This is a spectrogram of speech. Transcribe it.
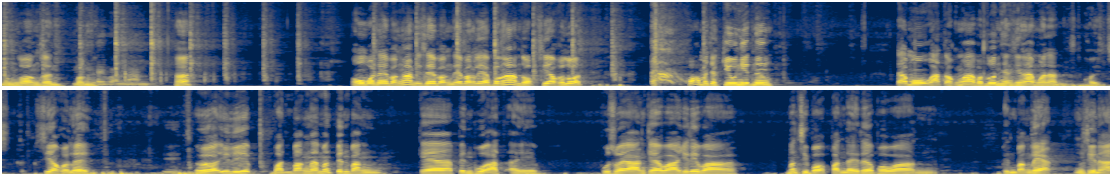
บังร่องซั่นบังนี่ใส่บางงามฮะโอ้บ่ใส่บังงามนี่ใส่บังไหนบังแรกบ่งามดอกเสียวก็โลดข้อมันจะกิ้วนิดนึง แต่หมูอัดออกมาบัดรุ่นแห่งสิงามกว่านั้นข่อยเสียวข่อยเลยนี่เอออีหลีบันบังนั่นมันเป็นบังแกเป็นผู้อัดไอ้ผู้ช่วยอ่านแกว่าอยู่ที่ว่า มันสิบ่ปานใดเด้อเพราะว่าเป็นบังแรกจังซี่นะ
